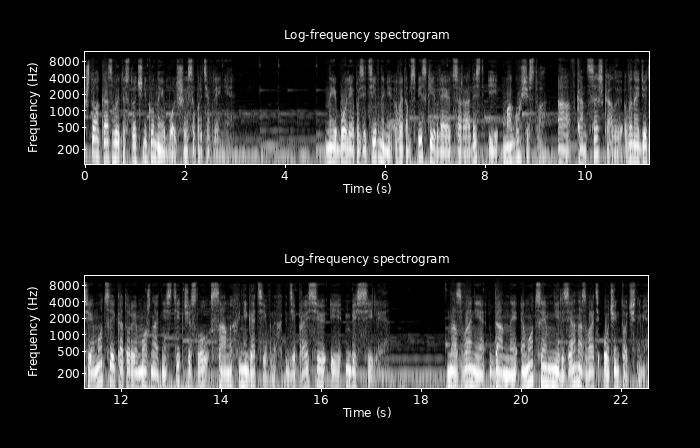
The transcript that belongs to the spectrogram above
что оказывают источнику наибольшее сопротивление. Наиболее позитивными в этом списке являются радость и могущество, а в конце шкалы вы найдете эмоции, которые можно отнести к числу самых негативных – депрессию и бессилие. Названия, данные эмоциям, нельзя назвать очень точными,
